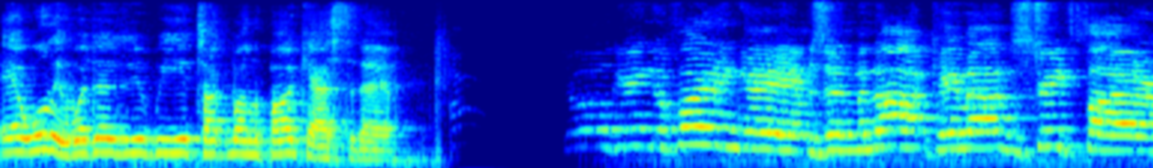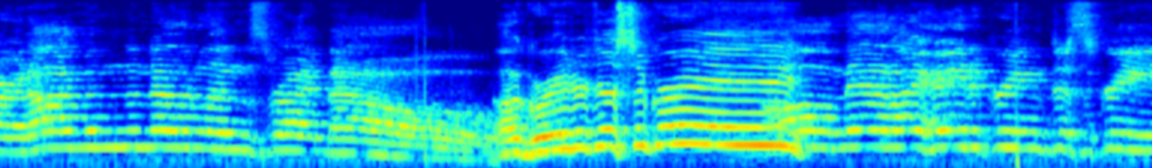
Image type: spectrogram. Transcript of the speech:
Hey, Woolie, what did we talk about on the podcast today? Shogun of Fighting Games, and Minot came out in Street Fighter, and I'm in the Netherlands right now. Agree to disagree! Oh man, I hate agreeing to disagree.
